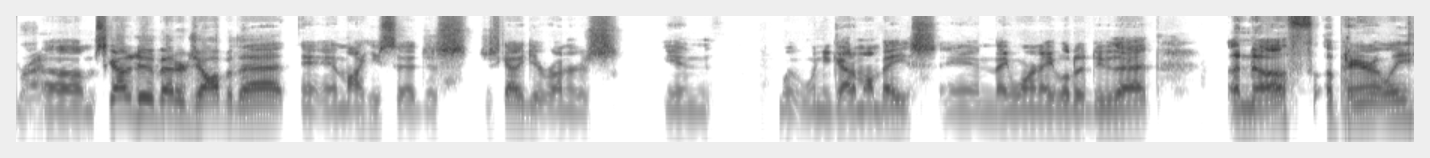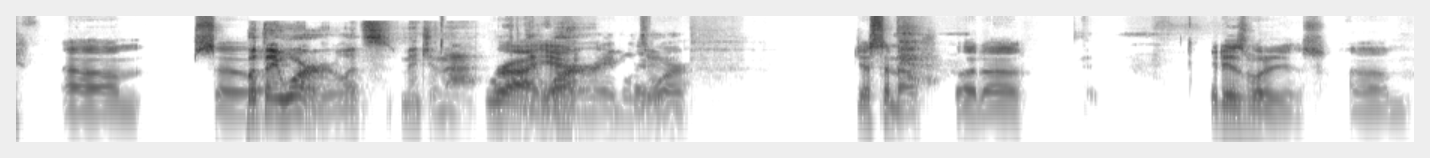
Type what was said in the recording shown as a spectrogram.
Right. Um, so got to do a better job of that. And, and like you said, just just got to get runners in when, when you got them on base, and they weren't able to do that enough apparently. Um, so, But they were. Let's mention that. Right, They yeah, were able they to. were just enough. But uh, it is what it is. Um,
